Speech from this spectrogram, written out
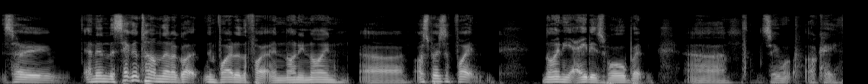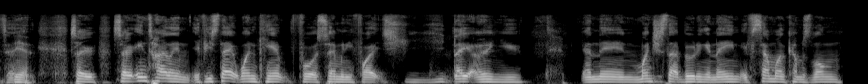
so, and then the second time that I got invited to the fight in '99, uh, I was supposed to fight 98 as well, but uh, so okay, so Yeah. so so in Thailand, if you stay at one camp for so many fights, you, they own you, and then once you start building a name, if someone comes along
